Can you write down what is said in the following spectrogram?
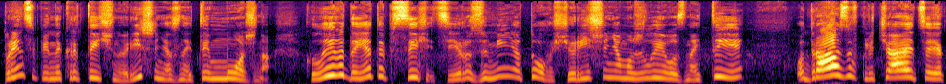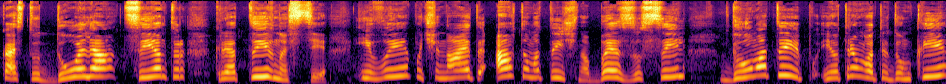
в принципі не критично рішення знайти можна. Коли ви даєте психіці розуміння того, що рішення можливо знайти одразу включається якась тут доля, центр креативності. І ви починаєте автоматично, без зусиль думати і отримувати думки,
